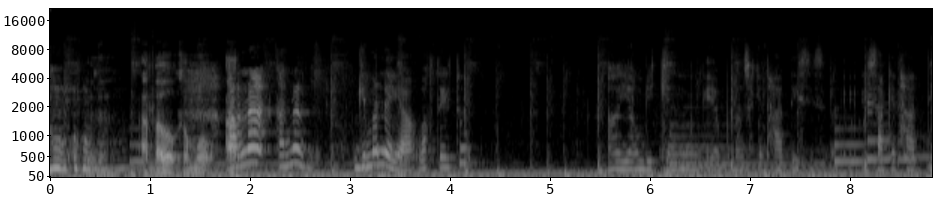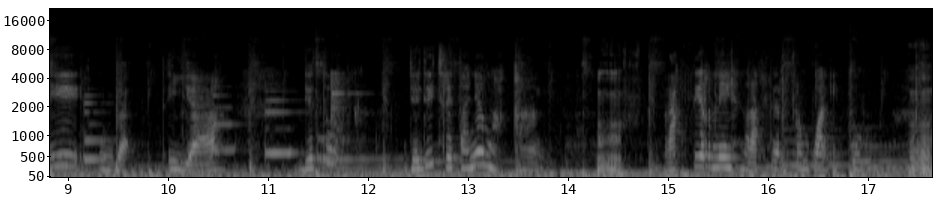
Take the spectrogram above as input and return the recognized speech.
Gitu. Atau kamu ah, karena karena gimana ya waktu itu eh, yang bikin ya bukan sakit hati sih sakit hati enggak. Iya dia tuh jadi ceritanya makan. Mm-mm, raktir nih raktir perempuan itu. Mm-mm,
